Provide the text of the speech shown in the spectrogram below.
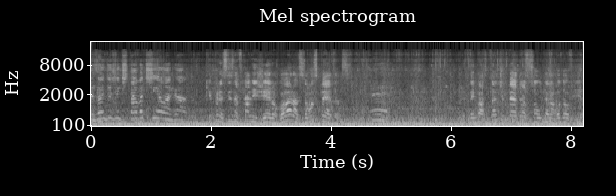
Mas onde a gente estava tinha alagado. O que precisa ficar ligeiro agora são as pedras. É. Tem bastante pedra solta na rodovia.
